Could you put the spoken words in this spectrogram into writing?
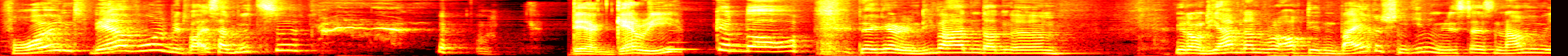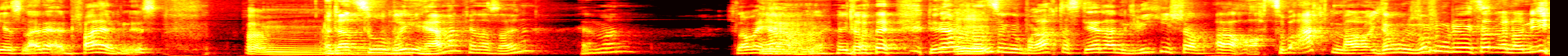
Freund, wer wohl mit weißer Mütze? Der Gary. Genau, der Gary. Die waren dann, ähm, genau, und die haben dann wohl auch den bayerischen Innenminister, dessen Name mir jetzt leider entfallen ist, ähm, dazu. Hermann, kann das sein? Hermann? Ich glaube, Hermann. Ja. Ne? Den haben wir mhm. dazu gebracht, dass der dann griechischer, ach, zum achten Mal, ich glaube, so viel Udo hat man noch nie.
